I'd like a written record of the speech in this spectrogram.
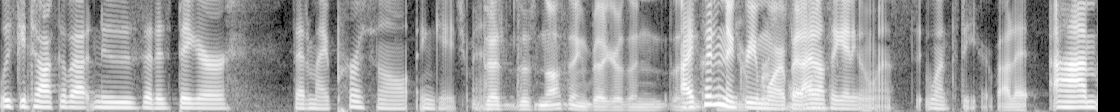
we can talk about news that is bigger than my personal engagement. That, there's nothing bigger than. than I couldn't than agree more, but I don't think anyone wants wants to hear about it. Um,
